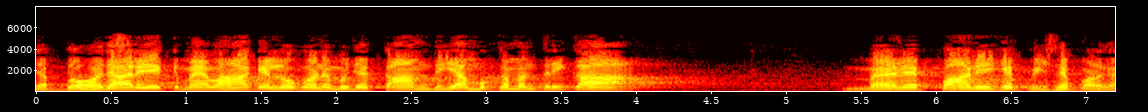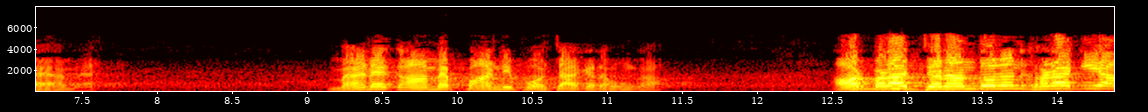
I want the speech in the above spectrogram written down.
जब 2001 में वहाँ के लोगों ने मुझे काम दिया मुख्यमंत्री का, मैंने पानी के पीछे पड़ गया मैं। मैंने कहा मैं पानी पहुँचा के रहूँगा। और बड़ा जन आंदोलन खड़ा किया।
